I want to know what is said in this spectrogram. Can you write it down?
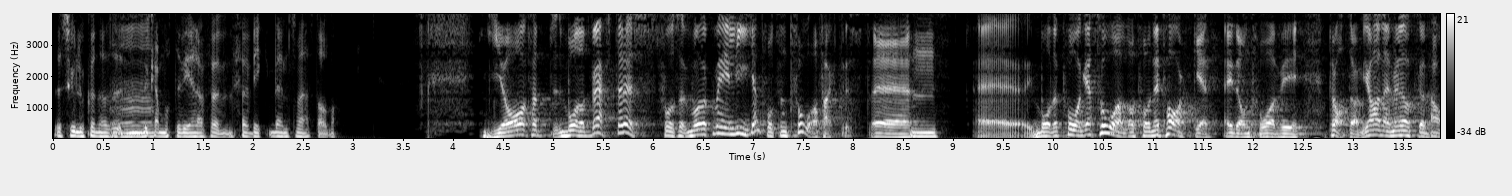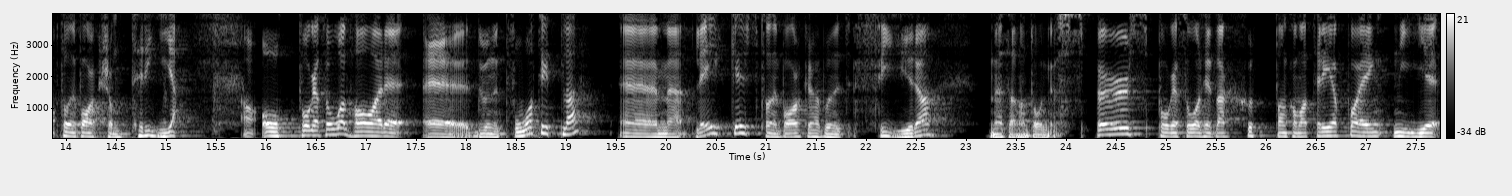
Det skulle kunna, Mm. du kan motivera för, för vem som helst av dem. Ja, för att båda draftades. 2000 Båda kom in i ligan 2002 faktiskt. Eh, eh, både Pau Gasol och Tony Parker är de två vi pratar om. Jag har nämligen också Ja. Tony Parker som trea. Ja. Och Pau Gasol har eh, vunnit två titlar eh, Eh, med Lakers. Tony Parker har vunnit fyra med San Antonio Spurs. På Gasol snittar 17,3 poäng, 9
